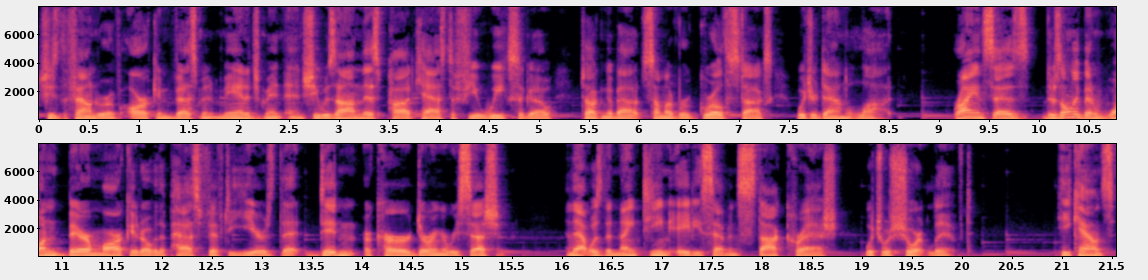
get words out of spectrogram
She's the founder of Ark Investment Management, and she was on this podcast a few weeks ago talking about some of her growth stocks, which are down a lot. Ryan says there's only been one bear market over the past 50 years that didn't occur during a recession, and that was the 1987 stock crash, which was short lived. He counts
